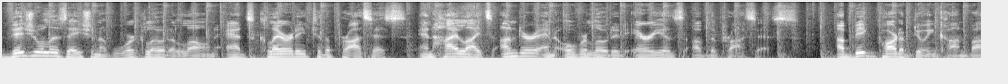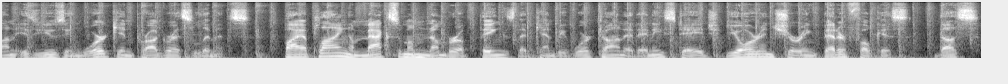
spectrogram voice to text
Visualization of workload alone adds clarity to the process and highlights under and overloaded areas of the process. A big part of doing Kanban is using work in progress limits. By applying a maximum number of things that can be worked on at any stage, you're ensuring better focus, thus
